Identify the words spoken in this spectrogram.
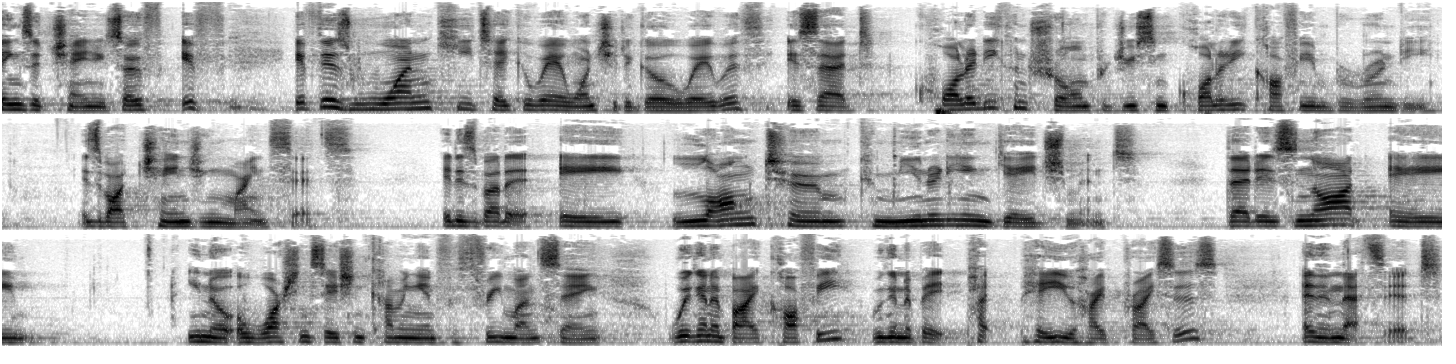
Things are changing. So if, if, if there's one key takeaway I want you to go away with, is that quality control and producing quality coffee in Burundi is about changing mindsets. It is about a, a long term community engagement that is not a you know, a washing station coming in for three months saying, we're going to buy coffee, we're going to pay, pay, you high prices, and then that's it.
